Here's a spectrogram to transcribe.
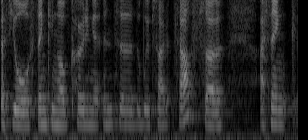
if you're thinking of coding it into the website itself. So I think,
